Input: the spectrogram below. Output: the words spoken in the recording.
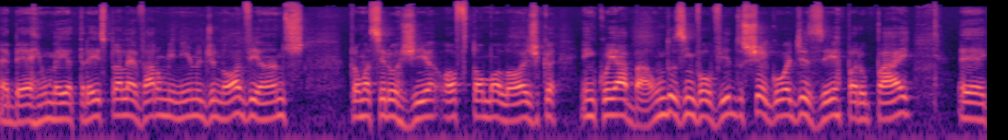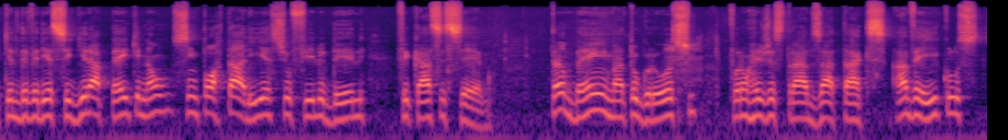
né, BR-163, para levar um menino de 9 anos para uma cirurgia oftalmológica em Cuiabá. Um dos envolvidos chegou a dizer para o pai é, que ele deveria seguir a pé e que não se importaria se o filho dele ficasse cego. Também em Mato Grosso foram registrados ataques a veículos,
